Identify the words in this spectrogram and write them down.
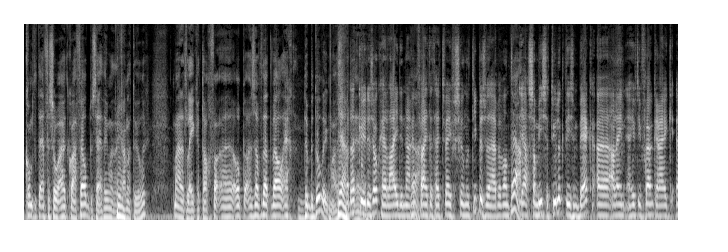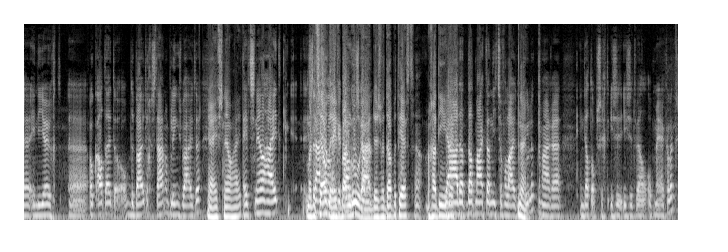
komt het even zo uit qua veldbezetting, want dat Ja. kan natuurlijk. Maar het leek er toch eh, op alsof dat wel echt de bedoeling was. Ja. Maar dat Eh, kun je dus ook herleiden naar ja. het feit dat hij twee verschillende types wil hebben. Want ja, Ja. Sambis natuurlijk, het is een back. Eh, alleen heeft in Frankrijk eh, in de jeugd eh, ook altijd op de buiten gestaan, op linksbuiten. Ja, hij heeft snelheid. Heeft snelheid. maar datzelfde de heeft dus Bangura. Dus wat dat betreft Ja. gaat hij... Ja, dat, dat maakt dan niet zoveel uit Nee. natuurlijk. Maar eh, in dat opzicht is het, is het wel opmerkelijk.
